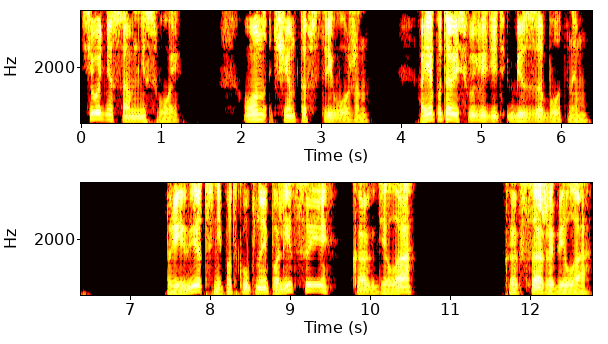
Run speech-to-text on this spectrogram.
сегодня сам не свой. Он чем-то встревожен, а я пытаюсь выглядеть беззаботным. «Привет, неподкупной полиции. Как дела?» «Как сажа бела».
